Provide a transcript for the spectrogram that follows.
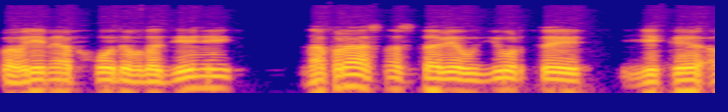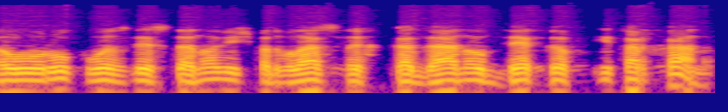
во время обхода владений напрасно ставил юрты Еке-Аурук возле становищ подвластных Кагану, Беков и Тарханов.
